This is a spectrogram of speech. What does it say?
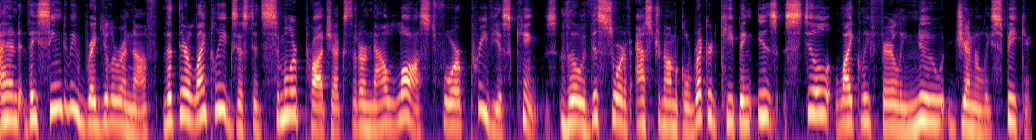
and they seem to be regular enough that there likely existed similar projects that are now lost for previous kings, though this sort of astronomical record keeping is still likely fairly new, generally speaking.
